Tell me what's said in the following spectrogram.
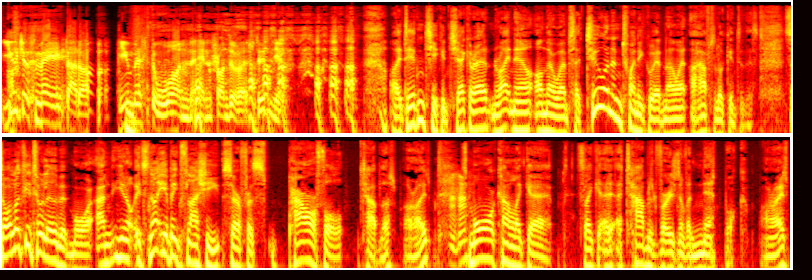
to. you just made that up. You missed the one in front of us, didn't you? I didn't. You can check her out right now on their website. 220 quid. And I went, I have to look into this. So I looked into a little bit more. And, you know, it's not your big flashy surface, powerful tablet. All right? It's more kind of like a, it's like a, a tablet version of a netbook. All right.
